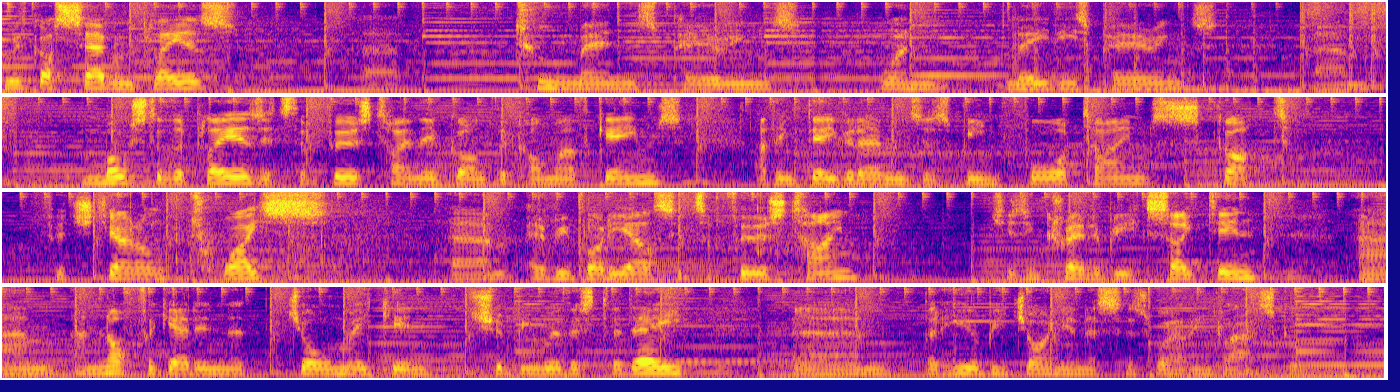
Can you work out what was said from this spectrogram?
We've got seven players, uh, two men's pairings, one ladies pairings. Um, most of the players, it's the first time they've gone to the Commonwealth Games. I think David Evans has been four times, Scott Fitzgerald twice. Um, everybody else, it's a first time, which is incredibly exciting. Um, and not forgetting that Joel Makin should be with us today, um, but he'll be joining us as well in Glasgow.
